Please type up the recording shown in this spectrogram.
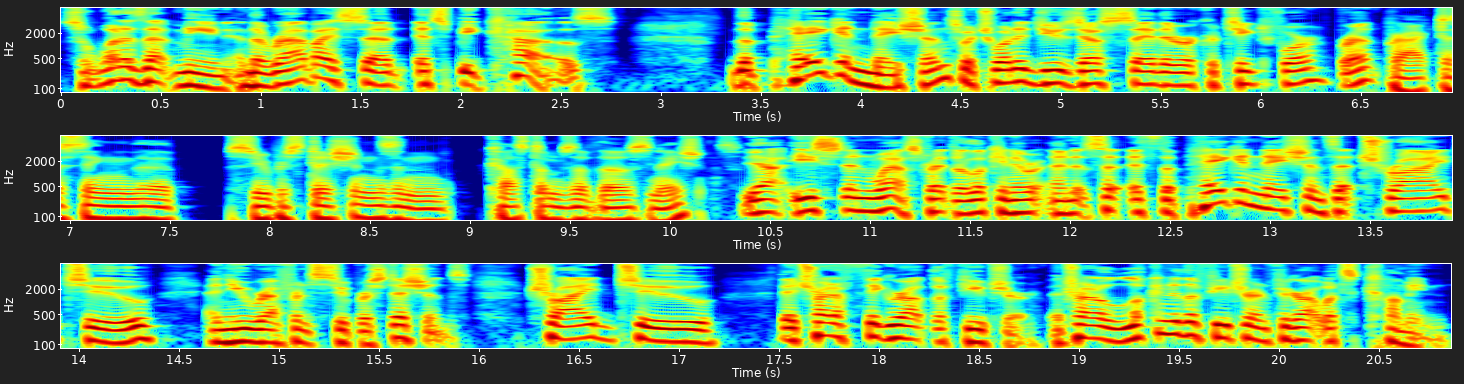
So what does that mean? And the rabbi said it's because the pagan nations, which what did you just say they were critiqued for, Brent? Practicing the superstitions and customs of those nations. Yeah, east and west, right? They're looking at, and it's it's the pagan nations that try to, and you reference superstitions, tried to they try to figure out the future. They try to look into the future and figure out what's coming.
